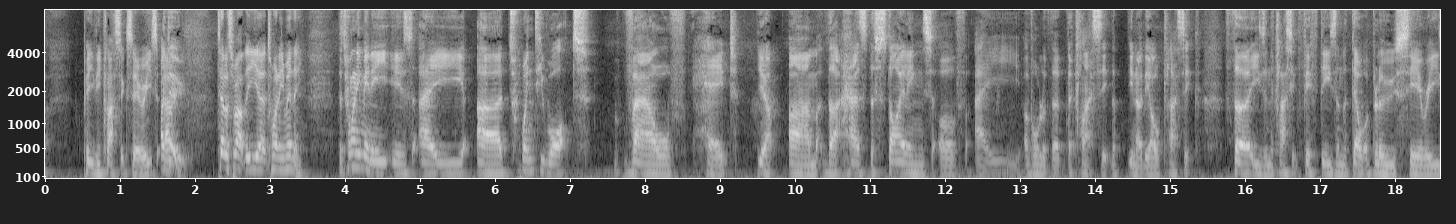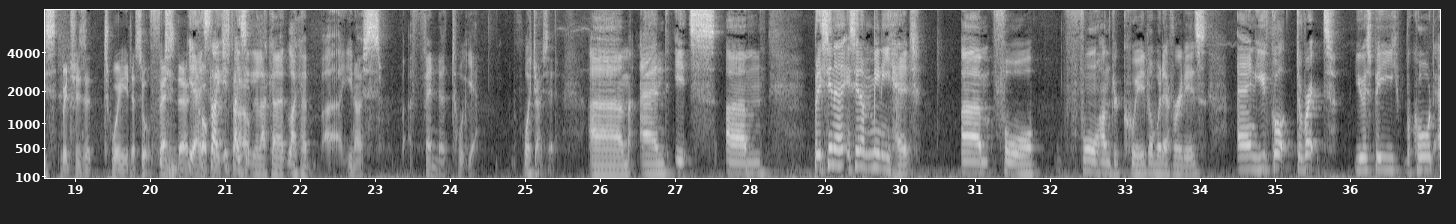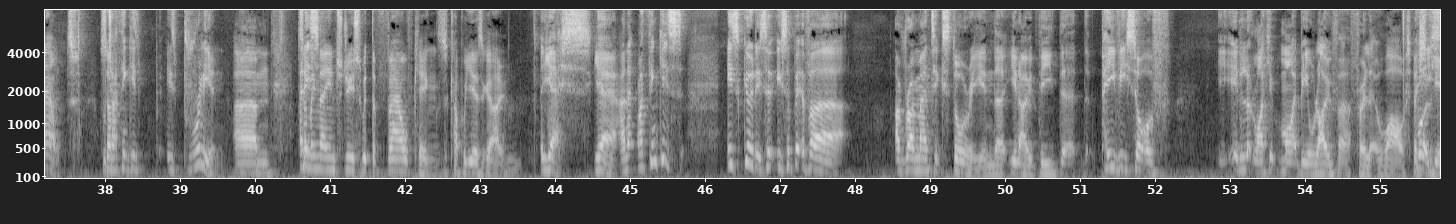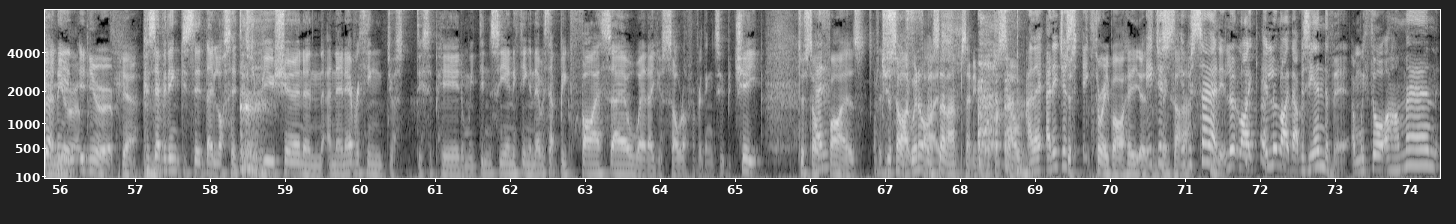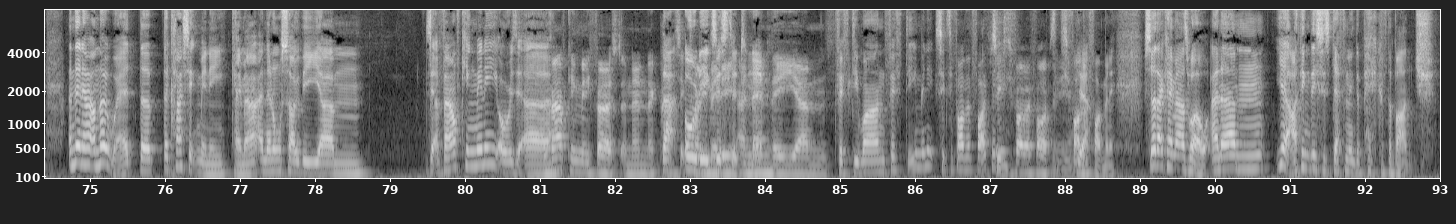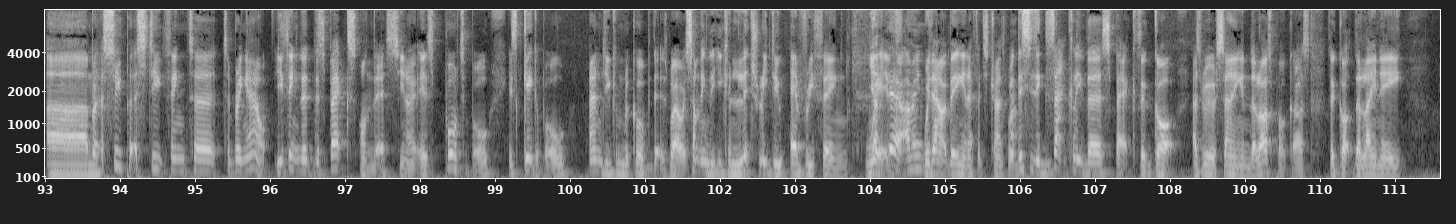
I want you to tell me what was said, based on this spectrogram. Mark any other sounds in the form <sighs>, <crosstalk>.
Peavey Classic series. I Uh, do. Tell us about the uh, 20 Mini. The 20 Mini is a uh, 20 watt valve head Yeah. um, that has the stylings of a of all of the the classic, the you know the old classic 30s and the classic 50s and the Delta Blues series. Which is a tweed, a sort of Fender. yeah, it's copper like it's style. basically like a like a uh, you know s- a Fender toy. Yeah, what Joe said. Um, and it's um, but it's in a it's in a mini head um, for 400 quid or whatever it is, and you've got direct USB record out, which Some- I think is is brilliant. Um, Something they introduced with the Valve Kings a couple years ago. Yes, yeah, and I think it's it's good. It's a, it's a bit of a a romantic story in that you know the, the the Peavey sort of it looked like it might be all over for a little while, especially Well, here in Europe. in Europe, yeah. because everything, because they, they lost their distribution and, and then everything just disappeared and we didn't see anything. And there was that big fire sale where they just sold off everything super cheap. Just sold And- fires. It's Just just, sold like we're not going to sell amps anymore. Just sell And it, and it just, just it, three bar heaters it and just things like it was sad. It looked like it looked like that was the end of it, and we thought, oh man. And then out of nowhere, the the classic mini came out, and then also the um, is it a Valve King mini or is it The a Valve King Mini first, and then the classic already 20 mini, existed, and didn't then the um, 5150 mini, 6505 mini? 6505 Mini. Yeah. 6505 mini. So that came out as well, and um, yeah, I think this is definitely the pick of the bunch. Um, But a super astute thing to, to bring out. You think that the specs on this, you know, it's portable, it's giggable, and you can record with it as well. It's something that you can literally do everything with Yeah, I mean- without it being an effort to transport. This is exactly the spec that got, as we were saying in the last podcast, that got the Laney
